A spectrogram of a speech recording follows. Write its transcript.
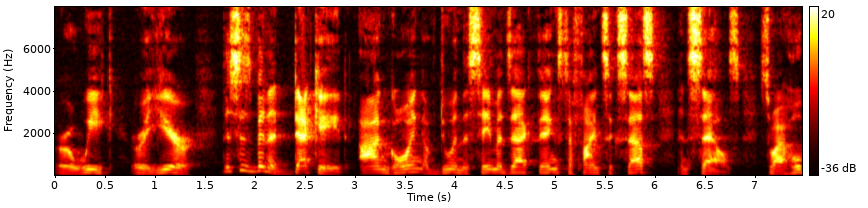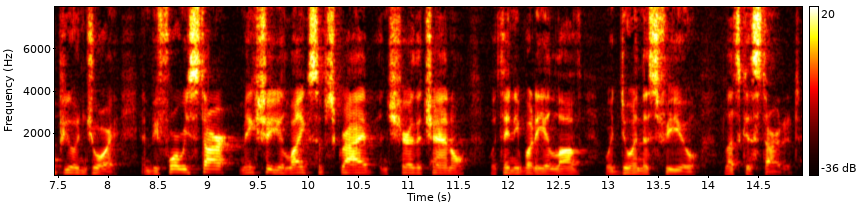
or a week or a year. This has been a decade ongoing of doing the same exact things to find success and sales. So I hope you enjoy. And before we start, make sure you like, subscribe, and share the channel with anybody you love. We're doing this for you. Let's get started.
